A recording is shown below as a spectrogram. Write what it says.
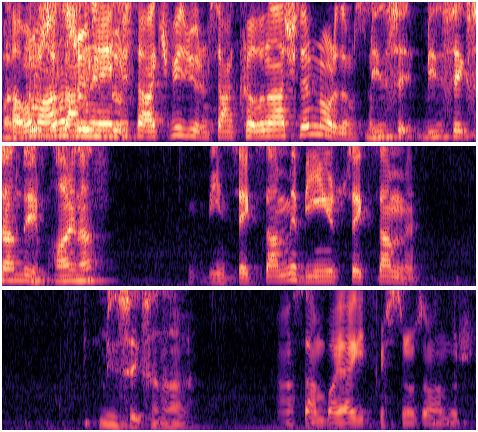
Bak tamam dur abi sana ben söyleyeyim nehri dur. takip ediyorum. Sen kalın ağaçların orada mısın? Bin se- 1080'deyim aynen. 1080 mi 1180 mi? 1080 abi. Ha, sen bayağı gitmişsin o zaman dur.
